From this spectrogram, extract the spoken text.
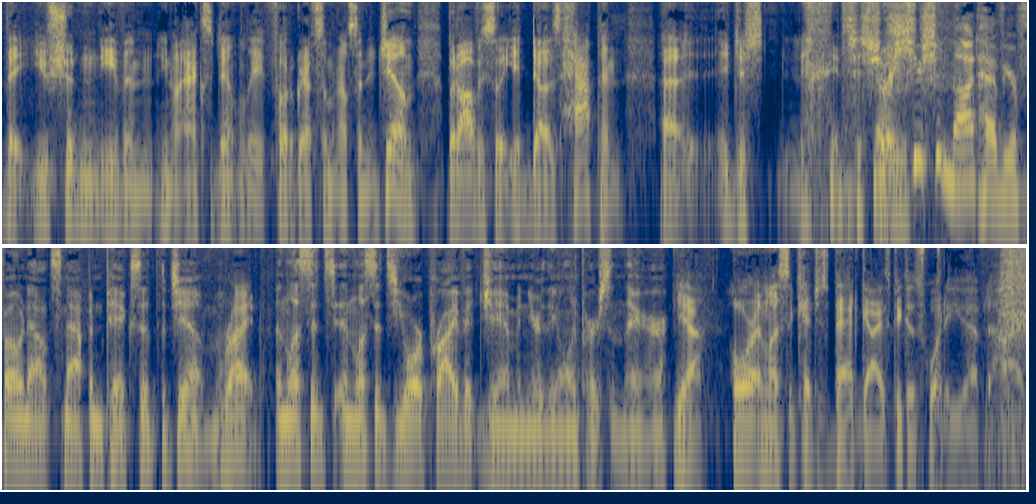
that you shouldn't even you know accidentally photograph someone else in a gym, but obviously it does happen. Uh, it just it just No, shows you should not have your phone out snapping pics at the gym, Right. Unless it's unless it's your private gym and you're the only person there. Yeah, or unless it catches bad guys, because what do you have to hide?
